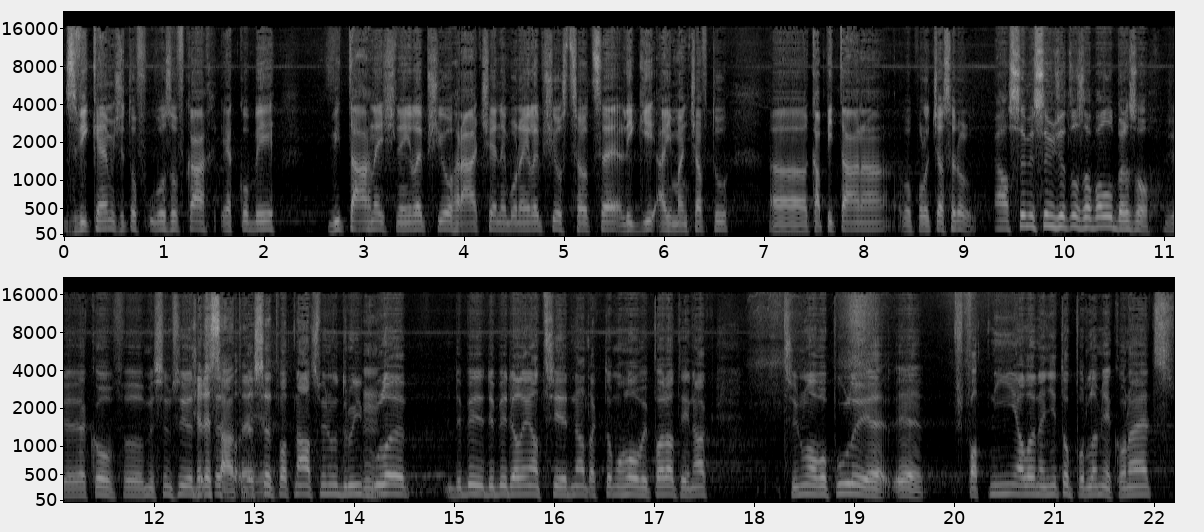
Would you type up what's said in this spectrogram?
zvykem, že to v úvozovkách jakoby vytáhneš nejlepšího hráče nebo nejlepšího střelce ligy a i manšaftu eh, kapitána o poločase dolů. Já si myslím, že to zabalil brzo, že jako v, myslím si, že 60., 10-15 minut druhý hmm. půle, kdyby, kdyby dali na 3-1, tak to mohlo vypadat jinak. 3-0 o půli je, je špatný, ale není to podle mě konec.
